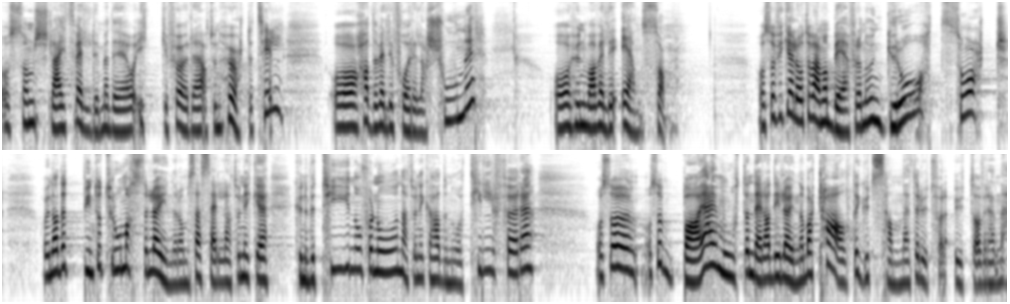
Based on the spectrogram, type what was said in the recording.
og som sleit veldig med det å ikke føre at hun hørte til, og hadde veldig få relasjoner. Og hun var veldig ensom. Og Så fikk jeg lov til å være med og be for henne, og hun gråt sårt. Og Hun hadde begynt å tro masse løgner om seg selv. At hun ikke kunne bety noe for noen, at hun ikke hadde noe å tilføre. Og så, og så ba jeg imot en del av de løgnene og bare talte Guds sannheter utover henne.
